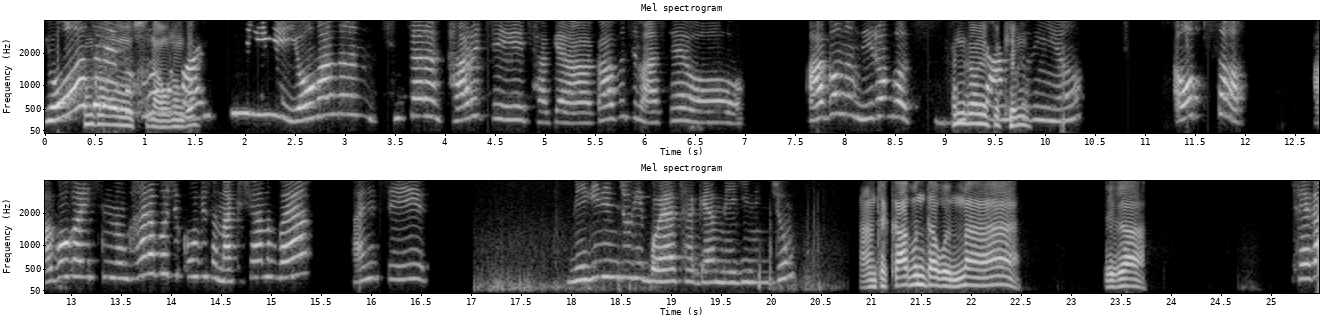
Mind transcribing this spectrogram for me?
씨 그런 거 나오는 거? 많지. 영화는 진짜랑 다르지. 자기야 까부지 마세요. 악어는 이런 거 한강에서 괴물- 않거든요. 없어. 악어가 있으면 할아버지 거기서 낚시하는 거야? 아니지. 메기민족이 뭐야 자기야 메기민족? 나한테 까분다고, 임마. 네가, 제가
